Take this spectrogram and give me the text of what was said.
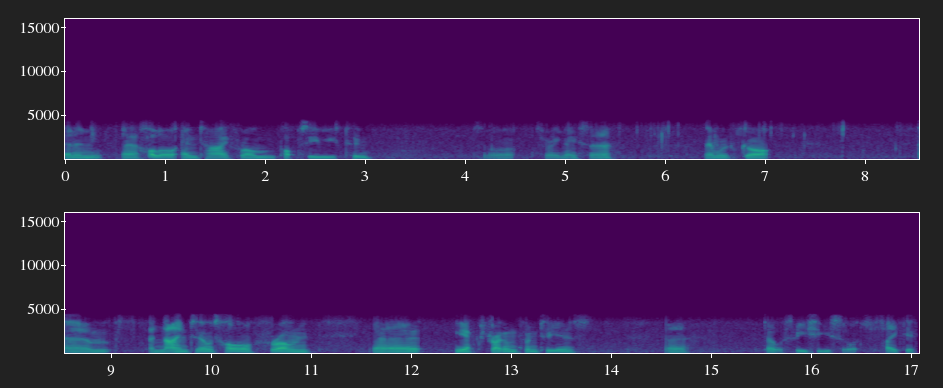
Then a uh, Holo Entei from Pop Series 2. So it's very nice there. Then we've got um, a Ninetales Holo from uh, EX Dragon Frontiers. Uh, Delta species, so it's psychic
